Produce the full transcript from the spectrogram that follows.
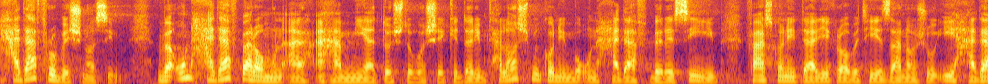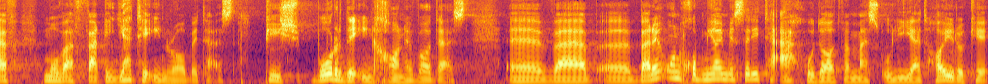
هدف رو بشناسیم و اون هدف برامون اهمیت داشته باشه که داریم تلاش می‌کنیم به اون هدف برسیم. فرض کنید در یک رابطه زناشویی هدف موفقیت این رابطه است. پیش برد این خانواده است. و برای اون خب میایم مثلی تعهدات و مسئولیت هایی رو که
